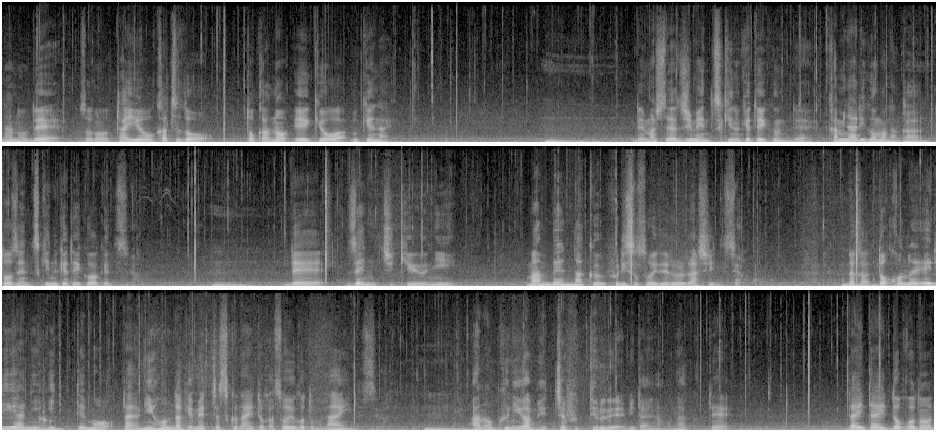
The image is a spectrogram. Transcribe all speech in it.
なのでその太陽活動とかの影響は受けない。うん。でましてや地面突き抜けていくんで雷雲なんかうん。当然突き抜けていくわけですようん。で全地球にまんべんなく降り注いでるらしいんですよ。だからどこのエリアに行っても日本だけめっちゃ少ないとかそういうこともないんですよ。うん。あの国はめっちゃ降ってるでみたいなのもなくて大体どこの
